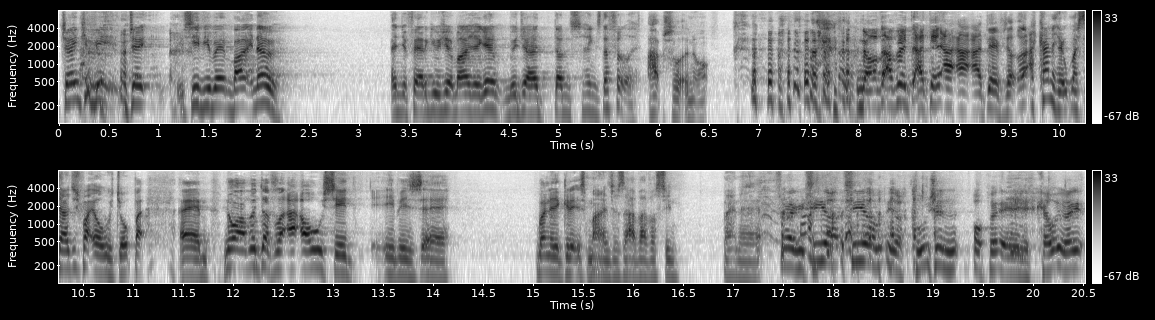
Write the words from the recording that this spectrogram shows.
Do you think if you, do you, see if you went back now and your Fergie was your manager again, would you have done things differently? Absolutely not. no, I would. I, de- I, I, I definitely. I can't help myself. I just want to always joke, but um, no, I would have. Like, I always said he was uh, one of the greatest managers I've ever seen. And uh, Fergie, see your, see your, your coaching up at uh, Kelty, right?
